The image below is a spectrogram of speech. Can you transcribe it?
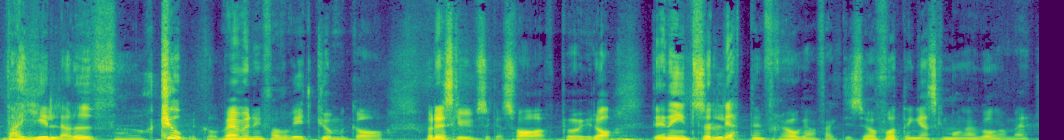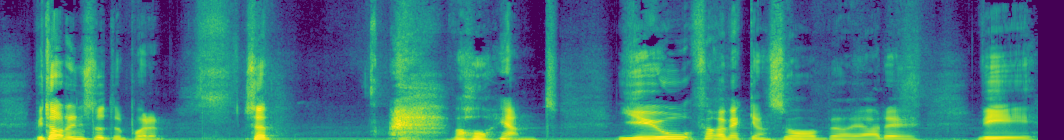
Vad gillar du för komiker? Vem är din favoritkomiker? Och det ska vi försöka svara på idag. Den är inte så lätt den frågan faktiskt. Jag har fått den ganska många gånger men vi tar den i slutet på den. Så att, vad har hänt? Jo, förra veckan så började vi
